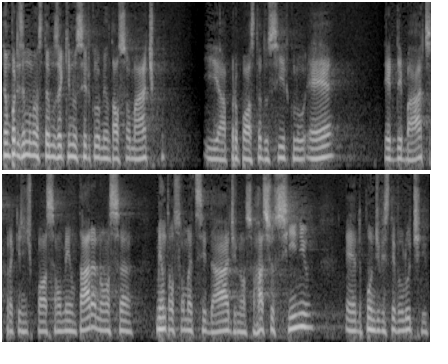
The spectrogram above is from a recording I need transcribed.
Então por exemplo nós estamos aqui no círculo mental somático e a proposta do círculo é ter debates para que a gente possa aumentar a nossa mental somaticidade, nosso raciocínio é, do ponto de vista evolutivo.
